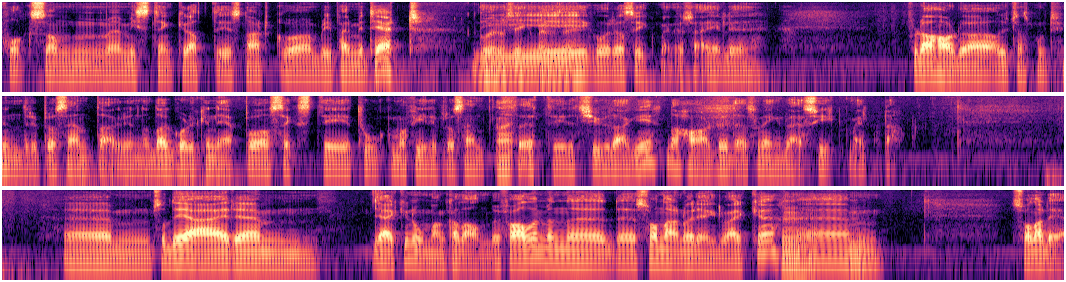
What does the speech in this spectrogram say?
folk som mistenker at de snart går, blir permittert, Går og de går og sykemelder seg. Eller, for da har du av utgangspunkt 100 av grunnen. Da går du ikke ned på 62,4 Nei. etter 20 dager. Da har du det så lenge du er sykemeldt. Um, så det er, um, det er ikke noe man kan anbefale, men uh, det, sånn er nå regelverket. Um, sånn er det.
